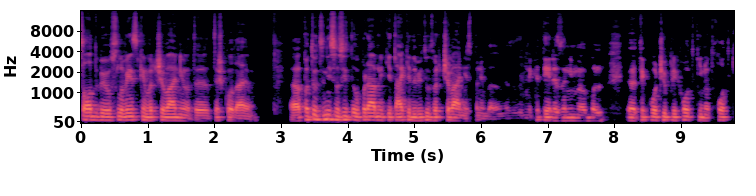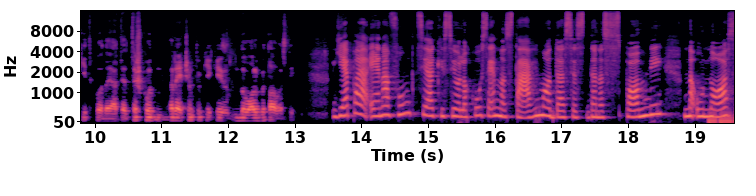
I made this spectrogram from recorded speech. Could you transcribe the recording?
sodbe v slovenskem vrčevanju, te, težko dajem. Uh, pa tudi niso vsi uporabniki taki, da bi tudi vrčevanje spremljali nekatere zanimajo bolj eh, tekoči prihodki in odhodki, tako da ja, te, težko rečem tukaj, ki je dovolj gotovosti. Je pa ena funkcija, ki si jo lahko vse nastavimo, da, se, da nas spomni na unos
